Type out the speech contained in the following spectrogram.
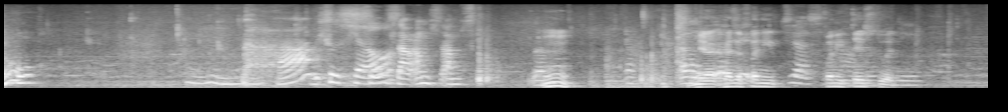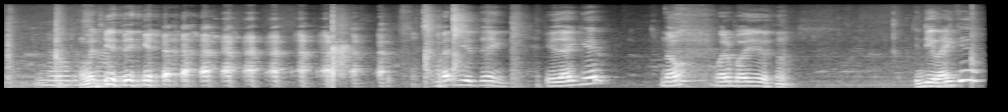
No. Huh? So sour. I'm. I'm. Mm. I don't Yeah, it has a like funny, Just funny taste to it. No. What do you think? what do you think? You like it? No? What about you? Do you like it?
